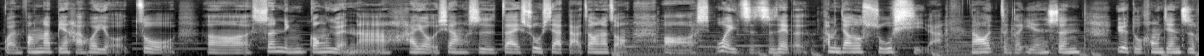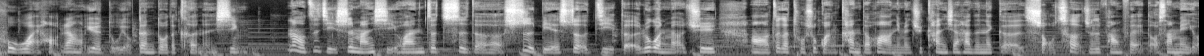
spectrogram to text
馆方那边还会有做呃森林公园啊，还有像是在树下打造那种呃位置之类的，他们叫做梳洗啦。然后整个延伸阅读空间至户外哈，让阅读有更多的可能性。那我自己是蛮喜欢这次的识别设计的。如果你们有去啊这个图书馆看的话，你们去看一下它的那个手册，就是 pamphlet 上面有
